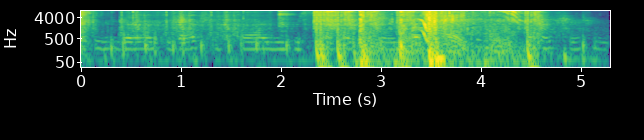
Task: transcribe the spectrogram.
Hershey because she didn't get it into bed. She saw you.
